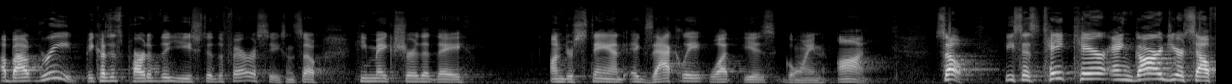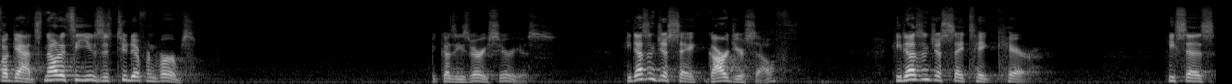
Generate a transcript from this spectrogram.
about greed because it's part of the yeast of the Pharisees. And so he makes sure that they understand exactly what is going on. So, he says, take care and guard yourself against. Notice he uses two different verbs because he's very serious. He doesn't just say, guard yourself, he doesn't just say, take care. He says,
